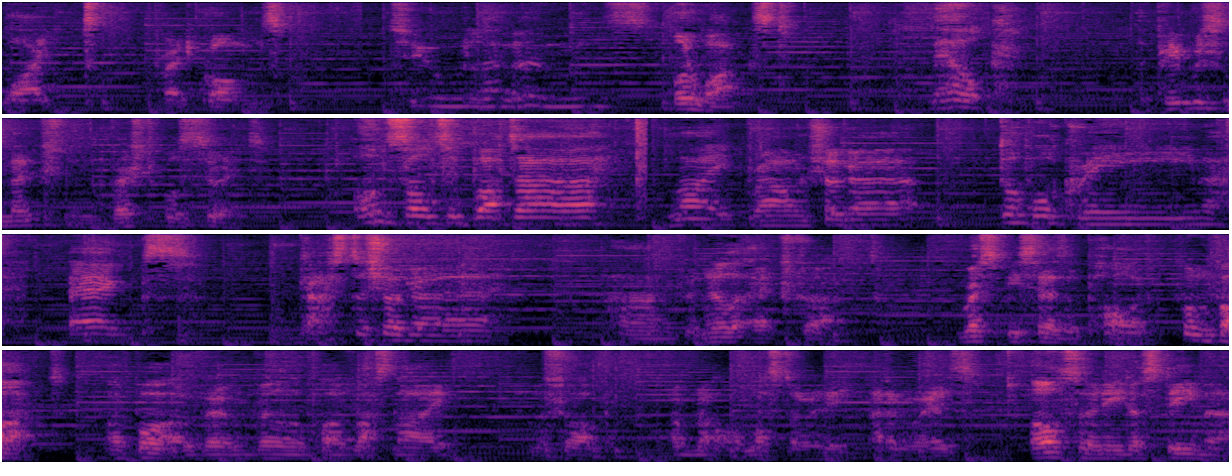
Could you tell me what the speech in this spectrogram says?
White breadcrumbs. Two lemons. Unwaxed. Milk. The previously mentioned vegetable suet. Unsalted butter. Light brown sugar. Double cream. Eggs. Caster sugar and vanilla extract. Recipe says a pod. Fun fact, I bought a vanilla pod last night from the shop. I'm not I'm lost already, I don't know where it is. Also need a steamer.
